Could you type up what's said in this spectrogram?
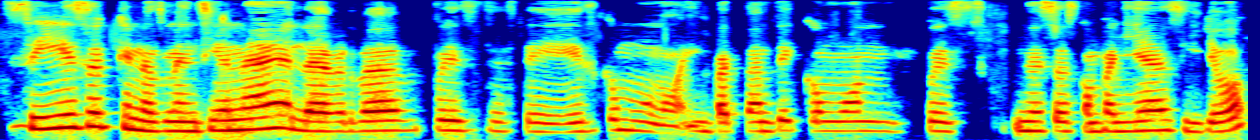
Sí, eso que nos menciona, la verdad, pues este, es como impactante como pues nuestras compañeras y yo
